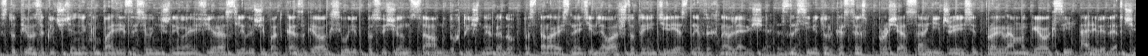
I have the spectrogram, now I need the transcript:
Вступила заключительная композиция сегодняшнего эфира. Следующий подкаст Galaxy будет посвящен саунду 2000-х годов. Постараюсь найти для вас что-то интересное и вдохновляющее. За сими только остается попрощаться. DJ Сид, программа Galaxy. Аривидерчи.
